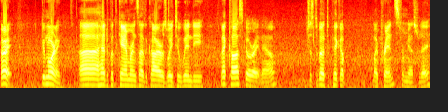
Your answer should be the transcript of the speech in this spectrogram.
Alright, good morning. Uh, I had to put the camera inside the car, it was way too windy. I'm at Costco right now, just about to pick up my prints from yesterday.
